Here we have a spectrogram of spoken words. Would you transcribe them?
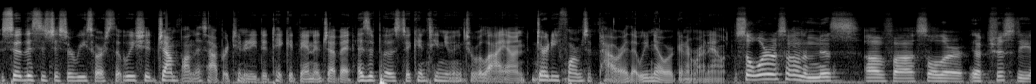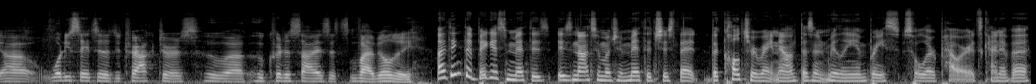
So, this is just a resource that we should jump on this opportunity to take advantage of it, as opposed to continuing to rely on dirty forms of power that we know are going to run out. So, what are some of the myths of uh, solar electricity? Uh, what do you say to the detractors who uh, who criticize its viability? I think the biggest myth is is not so much a myth. It's just that the culture right now doesn't really embrace solar power. It's kind of a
